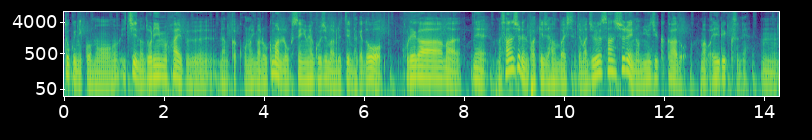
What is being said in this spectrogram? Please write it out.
特にこの1位のドリーム5なんかこの今6万6450枚売れてるんだけど、これがまあね、まあ、3種類のパッケージ販売してて、まあ、13種類のミュージックカード、まあ、ABEX ね、うん。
